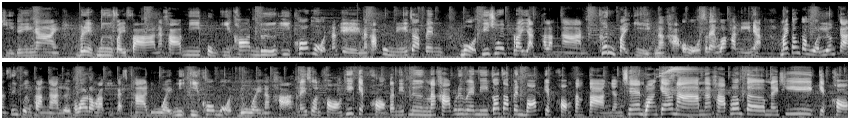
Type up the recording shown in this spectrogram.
ขี่ได้ง่ายๆ เบรกมือไฟฟ้านะคะ มีปุ่ม Econ หรือ Eco Mode นั่นเองนะคะ ปุ่มนี้จะเป็นโหมดที่ช่วยประหยัดพลังงานขึ้นไปอีกนะคะ โอ้โห แสดงว่าคันนี้เนี่ยไม่ต้องกังวลเรื่องการสิ้นเปลืองพลังงานเลย เพราะว่ารองรับ E85 ด้วย มี Eco Mode ด้วยนะคะ ในส่วนของที่เก็บ ของกันนิดนึงนะคะ บริเวณนี้ก็จะเป็นบล็อกเก็บของต่างๆ อย่างเช่น วางแก้วน้ำนะคะ เพิ่มเติมในที่เก็บของ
